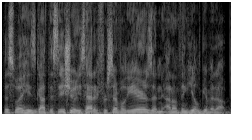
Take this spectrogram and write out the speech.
This way, he's got this issue, he's had it for several years, and I don't think he'll give it up.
